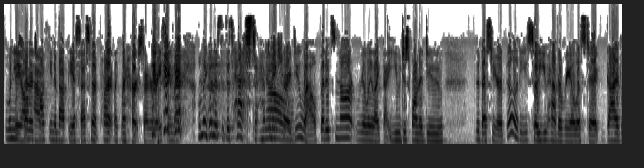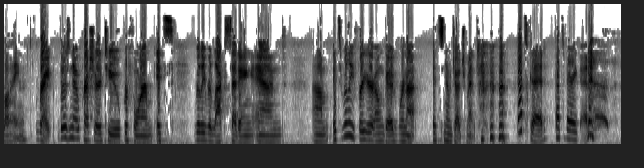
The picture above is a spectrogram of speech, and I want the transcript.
When you started talking about the assessment part, like my heart started racing. like, oh my goodness, it's a test. I have to make sure I do well. But it's not really like that. You just want to do the best of your ability, so you have a realistic guideline. Right. There's no pressure to perform. It's really relaxed setting, and um, it's really for your own good. We're not it's no judgment. That's good. That's very good.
